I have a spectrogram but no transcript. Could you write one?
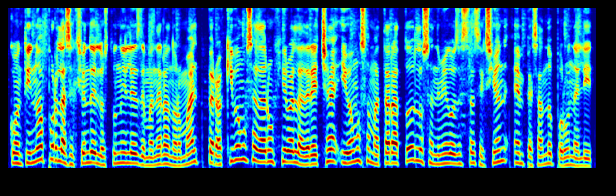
Continúa por la sección de los túneles de manera normal, pero aquí vamos a dar un giro a la derecha y vamos a matar a todos los enemigos de esta sección, empezando por un elite.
